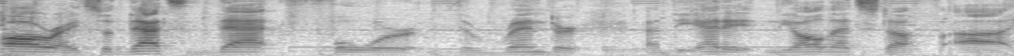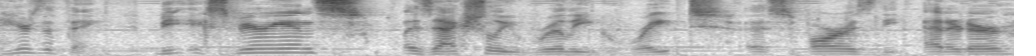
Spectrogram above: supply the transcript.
All right, so that's that for the render, uh, the edit, and the, all that stuff. Uh, here's the thing. The experience is actually really great as far as the editor.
